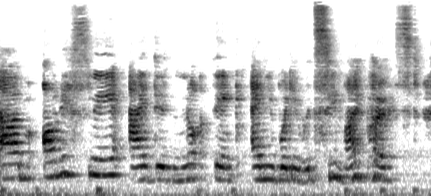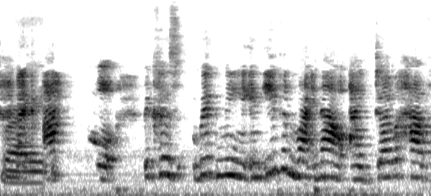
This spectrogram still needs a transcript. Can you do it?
um, honestly i did not think anybody would see my post right. like i thought because with me and even right now i don't have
